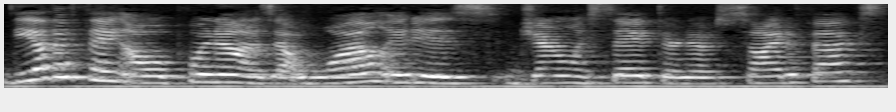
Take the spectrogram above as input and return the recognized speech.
the other thing I will point out is that while it is generally safe, there are no side effects,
